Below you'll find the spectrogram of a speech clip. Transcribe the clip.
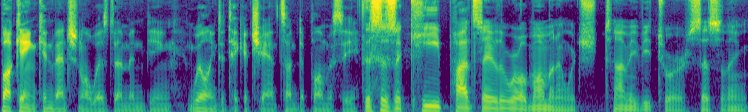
bucking conventional wisdom and being willing to take a chance on diplomacy. This is a key Pod Save the World moment in which Tommy Vitor says something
